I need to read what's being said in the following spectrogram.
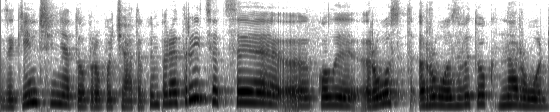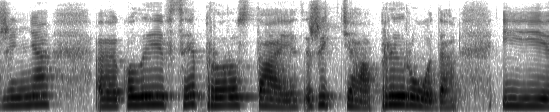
закінчення, то про початок. Імператриця це е, коли рост, розвиток, народження, е, коли все проростає, життя, природа. І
